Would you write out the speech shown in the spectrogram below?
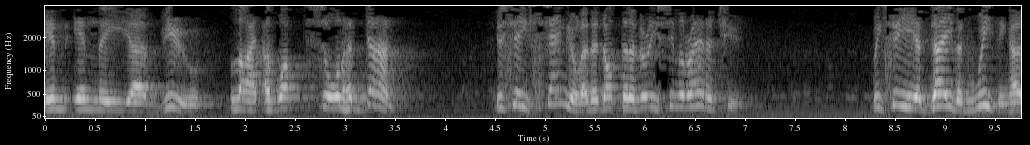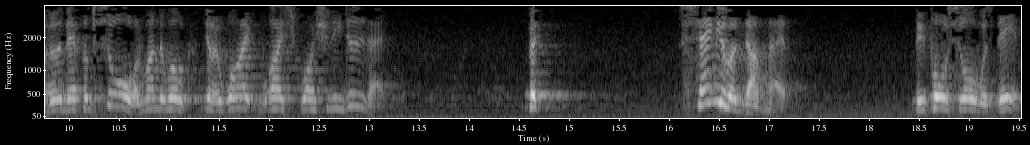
in, in the uh, view, light of what Saul had done. You see, Samuel had adopted a very similar attitude. We see here David weeping over the death of Saul and wonder, well, you know, why, why, why should he do that? But Samuel had done that before Saul was dead.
